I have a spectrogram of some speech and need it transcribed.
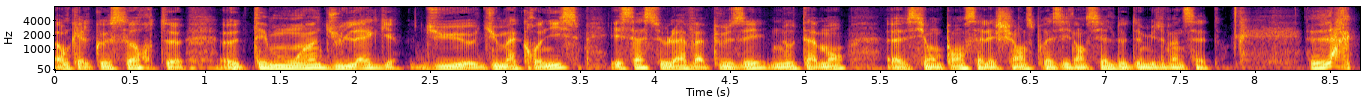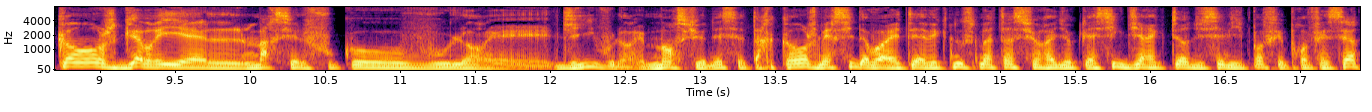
en quelque sorte, euh, témoin du legs du, du macronisme. Et ça, cela va peser, notamment euh, si on pense à l'échéance présidentielle de 2027. L'archange Gabriel, Martial Foucault, vous l'aurez dit, vous l'aurez mentionné, cet archange. Merci d'avoir été avec nous ce matin sur Radio Classique, directeur du CEVIPOF et professeur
